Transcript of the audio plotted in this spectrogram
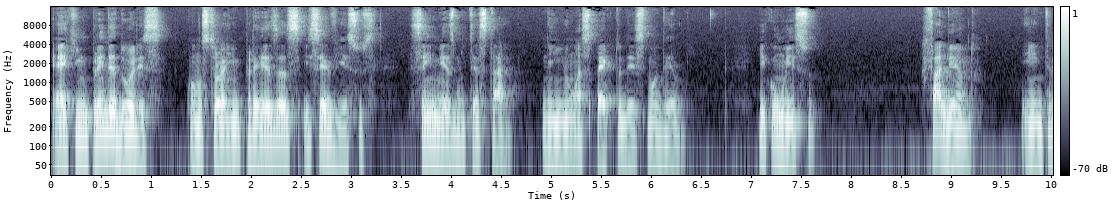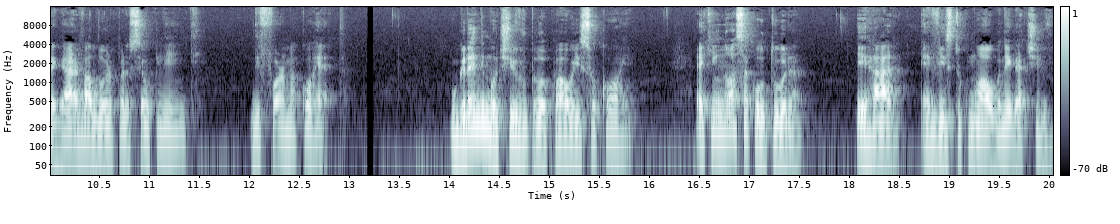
é que empreendedores constroem empresas e serviços sem mesmo testar nenhum aspecto desse modelo. E com isso, falhando em entregar valor para o seu cliente de forma correta. O grande motivo pelo qual isso ocorre é que em nossa cultura, errar é visto como algo negativo.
